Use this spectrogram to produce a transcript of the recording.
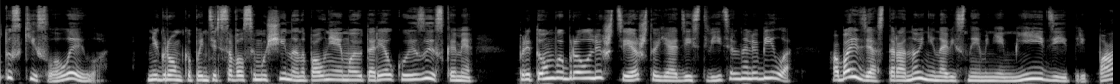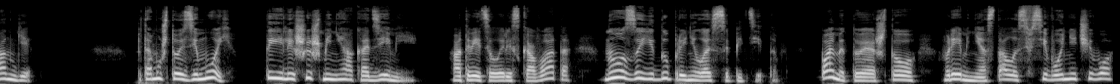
ты скисла, Лейла?» Негромко поинтересовался мужчина, наполняя мою тарелку изысками. Притом выбрал лишь те, что я действительно любила, обойдя стороной ненавистные мне мидии и трепанги. «Потому что зимой ты лишишь меня академии, Ответила рисковато, но за еду принялась с аппетитом, памятуя, что времени осталось всего ничего.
